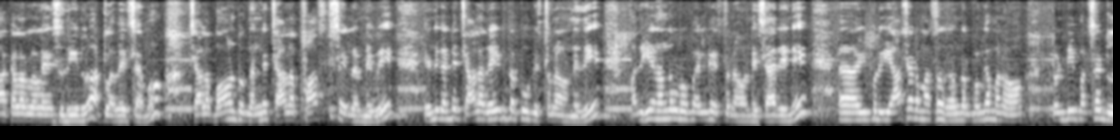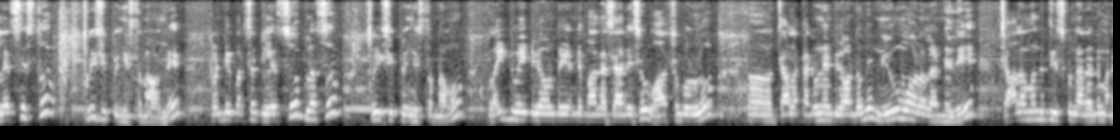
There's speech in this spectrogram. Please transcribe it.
ఆ కలర్లో లైన్స్ దీనిలో అట్లా వేసాము. చాలా బాగుంటుందండి. చాలా ఫాస్ట్ సేల్ అండి ఇవి. ఎందుకంటే చాలా రేటు తక్కువకి ఇస్తున్నామండి ఇది. పదిహేను వందల రూపాయలకే ఇస్తున్నామండి శారీని. ఇప్పుడు ఈ ఆషాఢ మాసం సందర్భంగా మనం ట్వంటీ పర్సెంట్ పర్సెంట్ లెస్ ఇస్తూ ఫ్రీ షిప్పింగ్ ఇస్తున్నామండి. Twenty percent less plus free shipping ఇస్తున్నాము. లైట్ వెయిట్గా ఉంటాయండి బాగా శారీస్ వాషబుల్ చాలా కన్వీనియంట్గా ఉంటుంది. న్యూ మోడల్ అండి ఇది. చాలామంది తీసుకున్నారండి. మన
